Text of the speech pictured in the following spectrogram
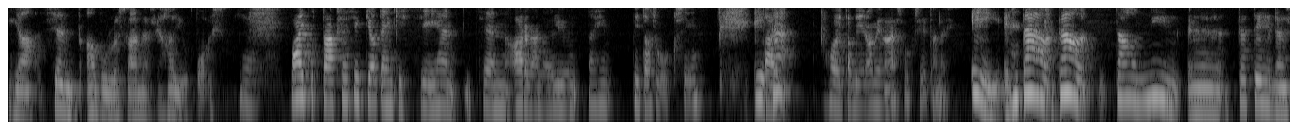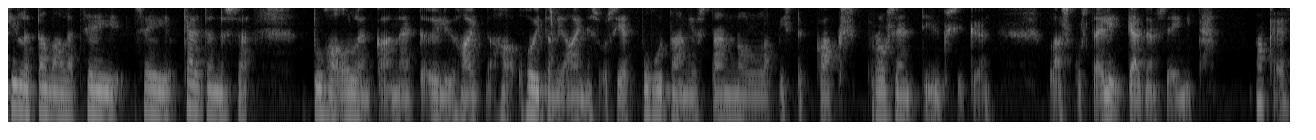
ja sen avulla saadaan se haju pois. Ja. Vaikuttaako se sitten jotenkin siihen sen arganöljyn näihin pitoisuuksiin Ei, tai tää... hoitaviin ominaisuuksiin? Tai... Ei, tämä tää on, tää on niin, tämä tehdään sillä tavalla, että se ei, se ei käytännössä tuha ollenkaan näitä öljyhoitavia ainesosia. Puhutaan jostain 0,2 prosenttiyksikön laskusta, eli käytännössä ei mitään. Okei. Okay.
